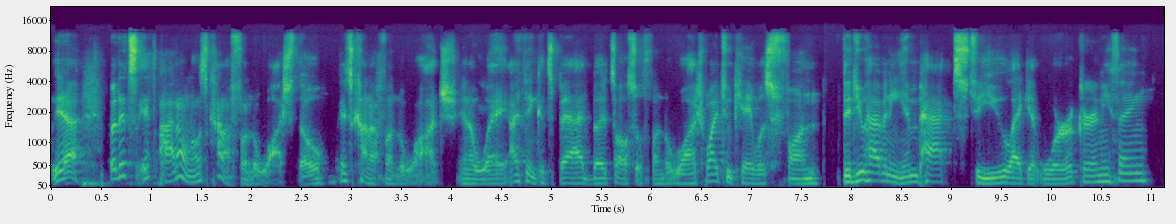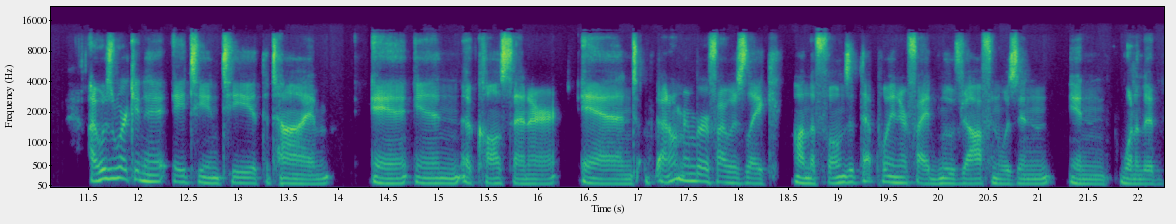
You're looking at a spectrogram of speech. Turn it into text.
yeah, but it's it's I don't know. It's kind of fun to watch though. It's kind of fun to watch in a way. I think it's bad, but it's also fun to watch. Y2K was fun. Did you have any impacts to you like at work or anything? I was working at AT&T at the time in, in a call center and I don't remember if I was like on the phones at that point or if I had moved off and was in in one of the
